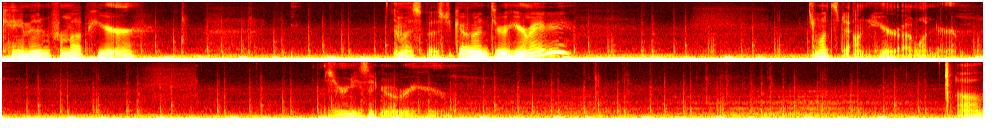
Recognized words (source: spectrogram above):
Came in from up here. Am I supposed to go in through here, maybe? What's down here, I wonder? Is there anything over here? Oh.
